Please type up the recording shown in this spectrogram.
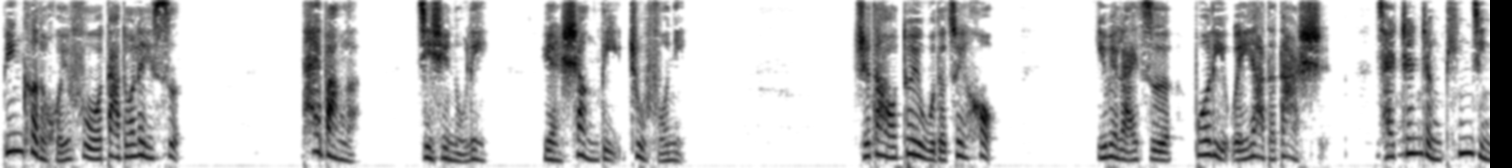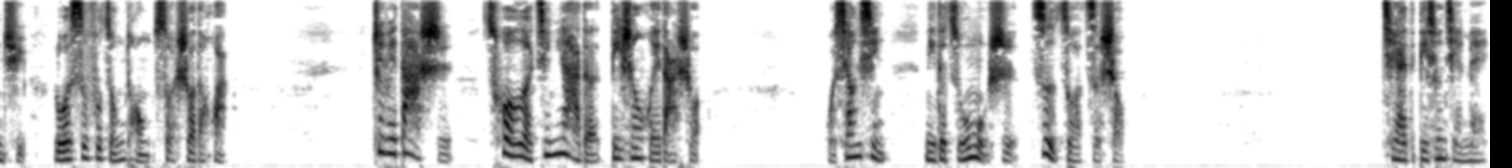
宾客的回复大多类似：“太棒了，继续努力，愿上帝祝福你。”直到队伍的最后，一位来自。玻利维亚的大使才真正听进去罗斯福总统所说的话。这位大使错愕惊讶的低声回答说：“我相信你的祖母是自作自受。”亲爱的弟兄姐妹，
